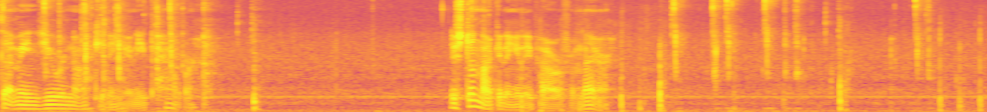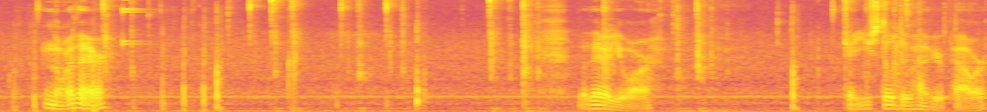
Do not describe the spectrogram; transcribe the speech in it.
So that means you are not getting any power. You're still not getting any power from there. Nor there. But there you are. Okay, you still do have your power.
